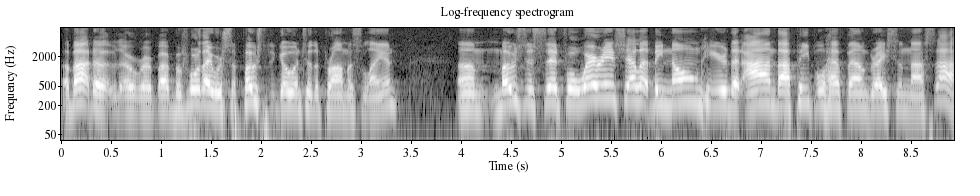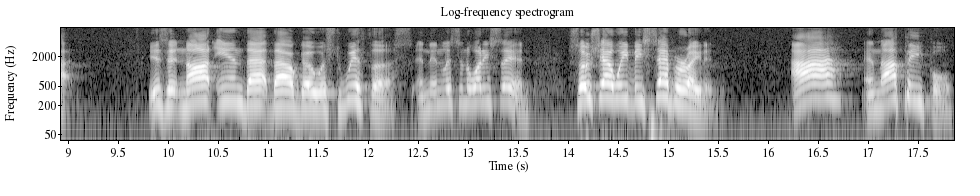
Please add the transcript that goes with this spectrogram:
about to, uh, before they were supposed to go into the promised land um, Moses said, For wherein shall it be known here that I and thy people have found grace in thy sight? Is it not in that thou goest with us? And then listen to what he said. So shall we be separated, I and thy people,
